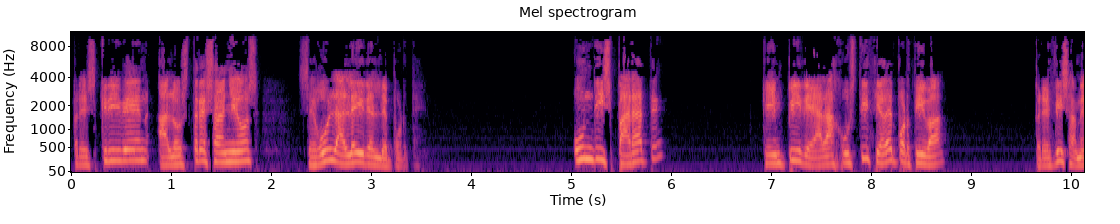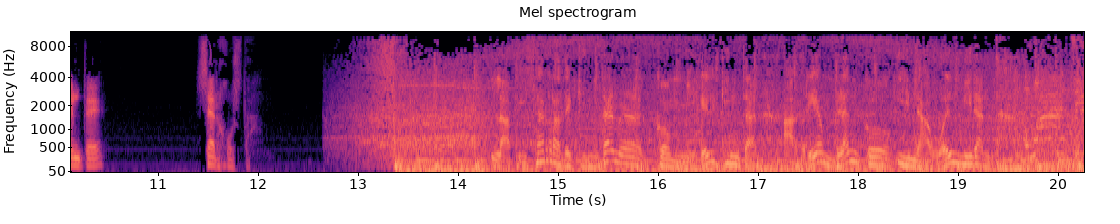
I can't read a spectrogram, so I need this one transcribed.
prescriben a los tres años según la ley del deporte. Un disparate que impide a la justicia deportiva, precisamente, ser justa. La pizarra de Quintana con Miguel Quintana, Adrián Blanco y Nahuel Miranda.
